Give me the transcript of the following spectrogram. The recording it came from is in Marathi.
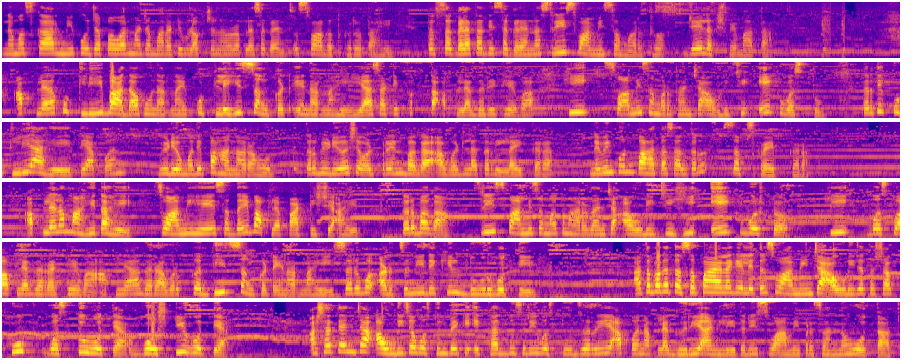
नमस्कार मी पूजा पवार माझ्या मराठी ब्लॉग चॅनलवर आपल्या सगळ्यांचं स्वागत करत आहे. तर सगळ्यात आधी सगळ्यांना श्री स्वामी समर्थ. जय लक्ष्मी माता. आपल्याला कुठलीही बाधा होणार नाही कुठलेही संकट येणार नाही यासाठी फक्त आपल्या घरी ठेवा ही स्वामी समर्थांच्या आवडीची एक वस्तू. तर ती कुठली आहे ते आपण व्हिडिओमध्ये पाहणार आहोत. तर व्हिडिओ शेवटपर्यंत बघा आवडला तर लाईक करा. नवीन कोण पाहत असाल तर सबस्क्राईब करा. आपल्याला माहीत आहे स्वामी हे सदैव आपल्या पाठीशी आहेत. तर बघा श्री स्वामी समर्थ महाराजांच्या आवडीची ही एक गोष्ट ही वस्तू आपल्या घरात ठेवा. आपल्या घरावर कधीच संकट येणार नाही. सर्व अडचणी देखील दूर होतील. आता बघा तसं पाहायला गेले तर स्वामींच्या आवडीच्या तशा खूप वस्तू होत्या गोष्टी होत्या. अशा त्यांच्या आवडीच्या वस्तूंपैकी एखाद दुसरी वस्तू जरी आपण आपल्या घरी आणली तरी स्वामी प्रसन्न होतात.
